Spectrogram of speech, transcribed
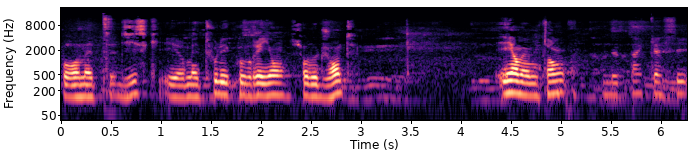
pour remettre disque et remettre tous les couvrillons sur l'autre jante. Et en même temps, ne pas casser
